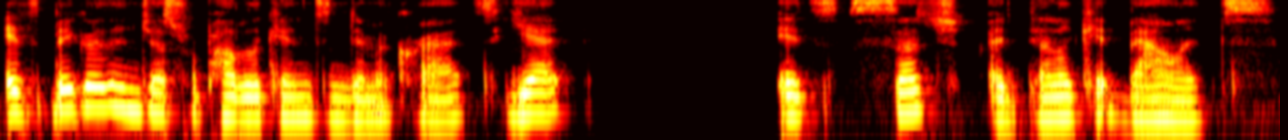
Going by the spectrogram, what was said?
It's bigger than just Republicans and Democrats, yet it's such a delicate balance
